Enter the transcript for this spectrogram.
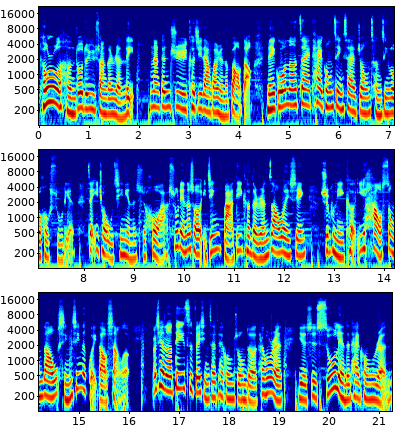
投入了很多的预算跟人力。那根据科技大观园的报道，美国呢在太空竞赛中曾经落后苏联。在一九五七年的时候啊，苏联那时候已经把第一颗的人造卫星史普尼克一号送到行星的轨道上了，而且呢，第一次飞行在太空中的太空人也是苏联的太空人。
